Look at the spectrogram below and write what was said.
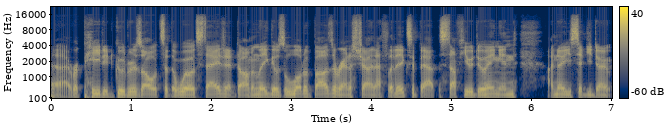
uh, repeated good results at the world stage at Diamond League, there was a lot of buzz around Australian athletics about the stuff you were doing. And I know you said you don't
